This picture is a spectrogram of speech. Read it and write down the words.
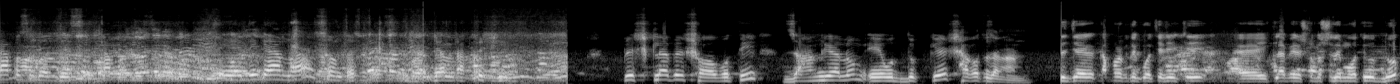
কাপড় চোপড় দিয়েছে কাপড় দিয়েছে। এদিকে আমরা সন্তুষ্ট জলটা আমরা খুশি প্রেস ক্লাবের সভাপতি জাহাঙ্গীর আলম এই উদ্যোগকে স্বাগত জানান। যে কাপড় ভিত্তিক এই ক্লাবের সদস্যদের মতি উদ্যোগ।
